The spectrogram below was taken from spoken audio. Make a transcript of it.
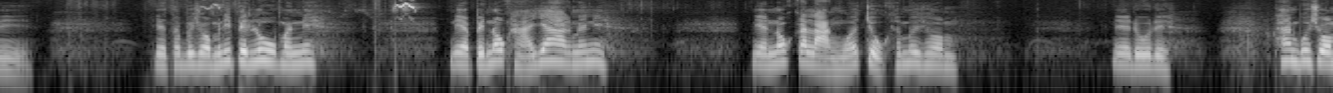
นี่เนี่ยท่านผู้ชมอันนี้เป็นลูกมันนี่เนี่ยเป็นนกหายากนะนี่ เนี่ยนกกระหล่างหัวจุกท่านผู้ชม เนี่ยดูดิท่านผู้ชม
